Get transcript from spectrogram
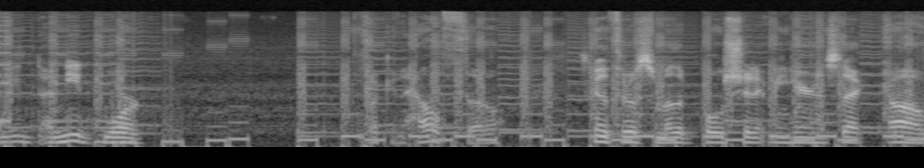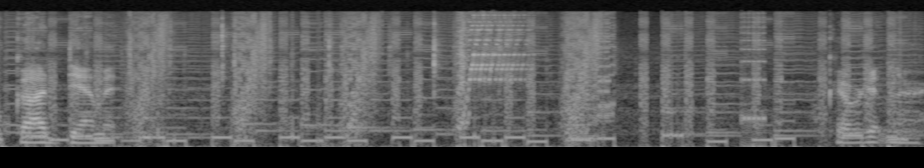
I need, I need more fucking health, though. He's gonna throw some other bullshit at me here in a sec. Oh, god damn it. Okay, we're getting there.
